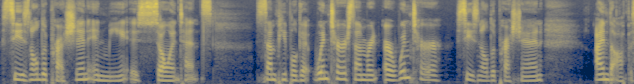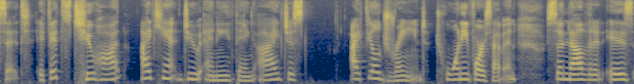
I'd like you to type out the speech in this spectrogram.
seasonal depression in me is so intense. Some people get winter summer or winter seasonal depression. I'm the opposite. If it's too hot, I can't do anything. I just I feel drained 24 7. So now that it is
